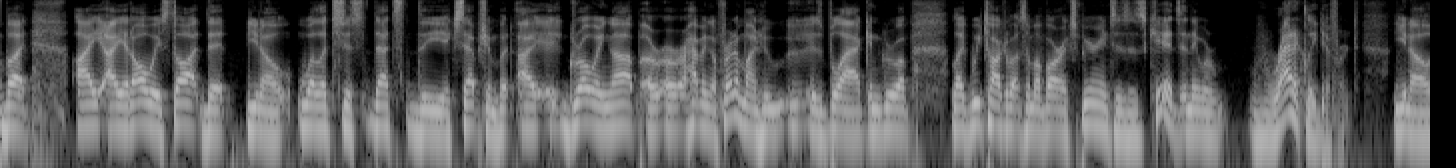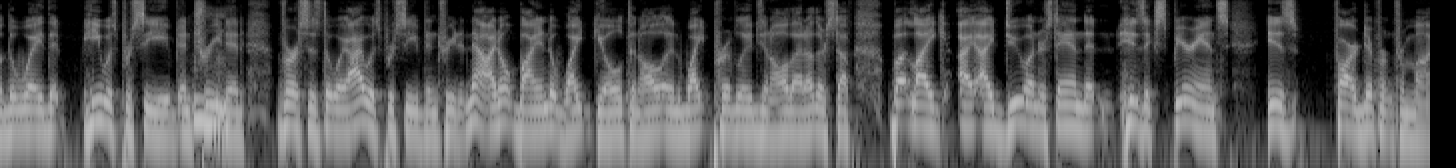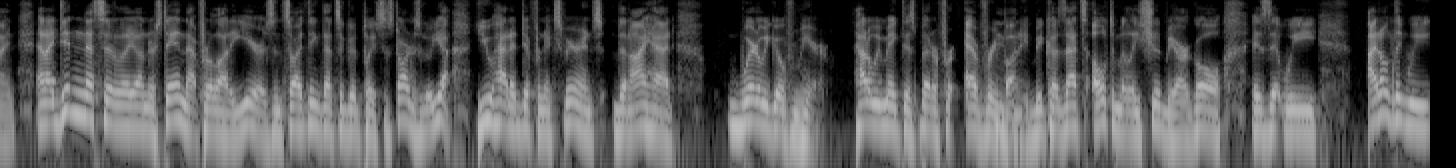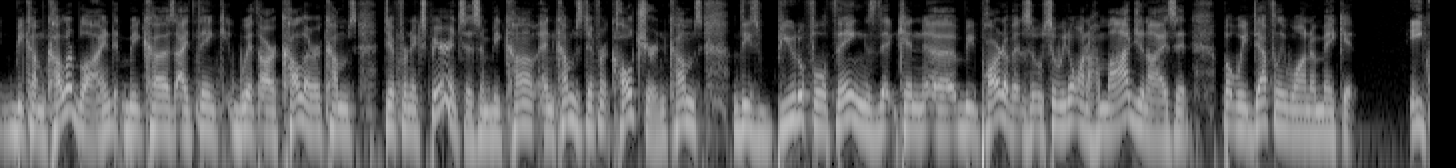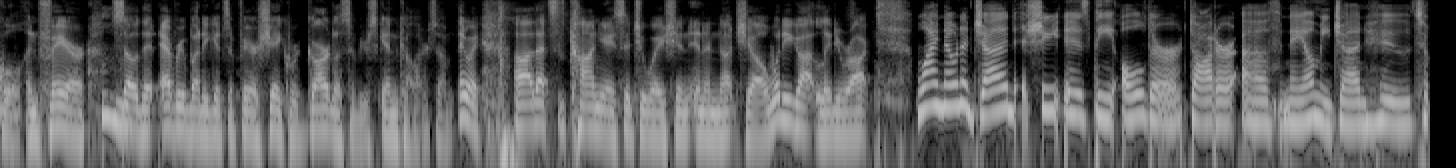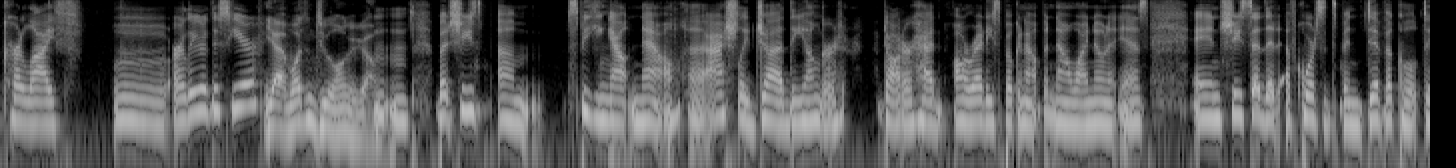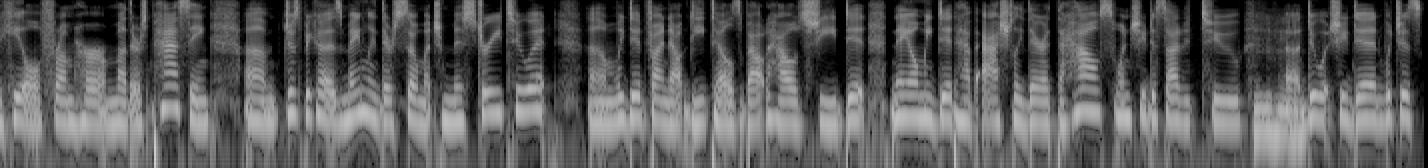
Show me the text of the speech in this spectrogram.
But I, I had always thought that you know well it's just that's the exception. But I growing up or, or having a friend of mine who is black and grew up like we talked about some of our experiences as kids and they were radically different. You know the way that he was perceived and mm-hmm. treated versus the way I was perceived and treated. Now I don't buy into white guilt and all and white privilege and all that other stuff, but like I, I do understand that his experience is far different from mine. And I didn't necessarily understand that for a lot of years. And so I think that's a good place to start is to go, yeah, you had a different experience than I had. Where do we go from here? How do we make this better for everybody? Mm-hmm. Because that's ultimately should be our goal is that we I don't think we become colorblind because I think with our color comes different experiences and become and comes different culture and comes these beautiful things that can uh, be part of it. So, so we don't want to homogenize it, but we definitely want to make it equal and fair so that everybody gets a fair shake regardless of your skin color. So anyway, uh, that's the Kanye situation in a nutshell. What do you got, Lady Rock? Wynonna Judd, she is the older daughter of Naomi Judd, who took her life uh, earlier this year. Yeah, it wasn't too long ago. But she's um, speaking out now. Uh, Ashley Judd, the younger daughter, had already spoken out, but now Wynonna is. And she said that, of course, it's been difficult to heal from her mother's passing, um, just because mainly there's so much mystery to it. Um, we did find out details about how she did. Naomi did have Ashley there at the house when she decided to uh, do what she did, which is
